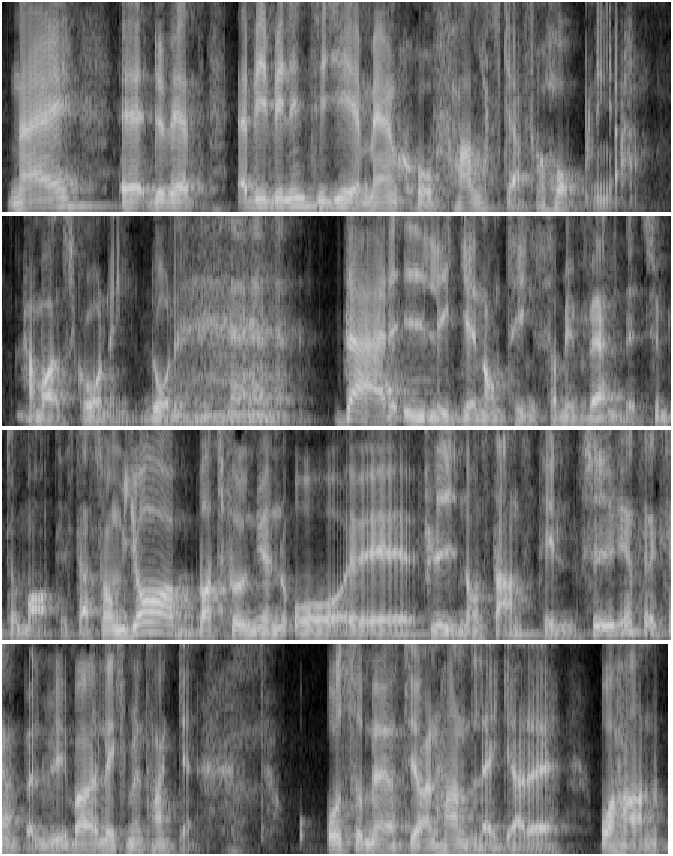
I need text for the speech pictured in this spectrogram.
Nej, eh, du vet, eh, vi vill inte ge människor falska förhoppningar. Han var skåning, dålig där i ligger någonting som är väldigt symptomatiskt. Alltså om jag var tvungen att eh, fly någonstans till Syrien till exempel, vi bara leker med tanken. Och så möter jag en handläggare och han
